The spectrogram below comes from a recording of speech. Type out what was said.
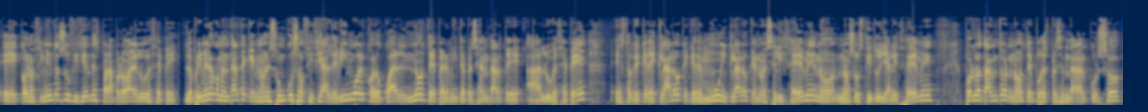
eh, conocimientos suficientes para probar el VCP. Lo primero comentarte que no es un curso oficial de Bingware, con lo cual no te permite presentarte al VCP. Esto que quede claro, que quede muy claro que no es el ICM, no, no sustituye al ICM, por lo tanto no te puedes presentar al curso,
